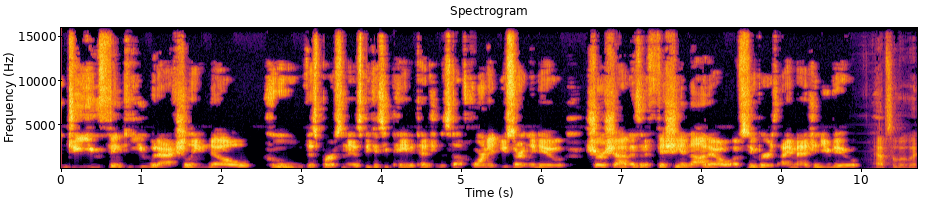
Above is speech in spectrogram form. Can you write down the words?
Do you think you would actually know who this person is because you paid attention to stuff? Hornet, you certainly do. Sure Shot, as an aficionado of supers, I imagine you do. Absolutely.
